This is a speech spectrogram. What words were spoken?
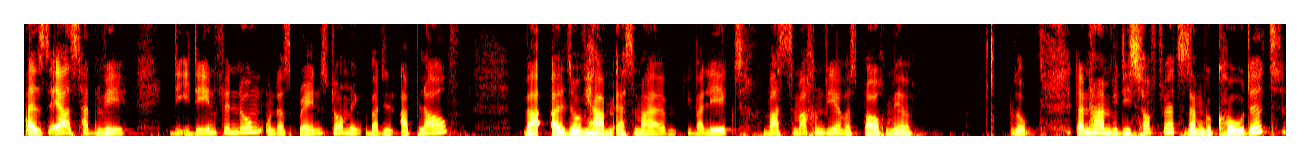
Also zuerst hatten wir die Ideenfindung und das Brainstorming über den Ablauf. Also wir haben erstmal überlegt, was machen wir, was brauchen wir, so, dann haben wir die Software zusammen gecodet.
